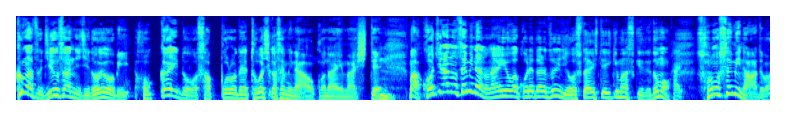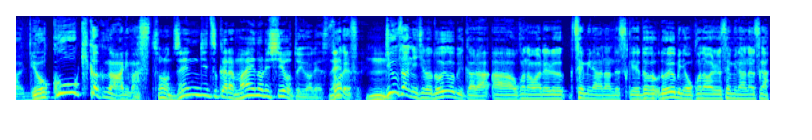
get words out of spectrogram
9月13日土曜日、北海道札幌で投資家セミナーを行いまして、うん、まあ、こちらのセミナーの内容はこれから随時お伝えしていきますけれども、はい、そのセミナーでは旅行企画があります。その前日から前乗りしようというわけですね。そうです。うん、13日の土曜日からあ行われるセミナーなんですけれど、土曜日に行われるセミナーなんですが、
